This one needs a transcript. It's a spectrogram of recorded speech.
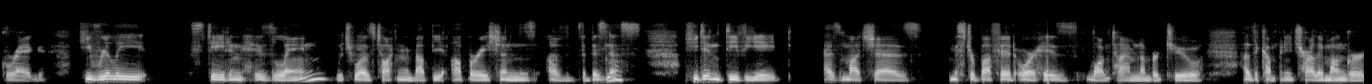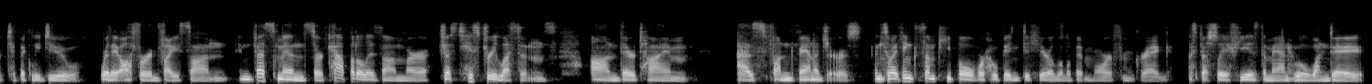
Greg. He really stayed in his lane, which was talking about the operations of the business. He didn't deviate as much as Mr. Buffett or his longtime number two of the company, Charlie Munger, typically do, where they offer advice on investments or capitalism or just history lessons on their time as fund managers. And so I think some people were hoping to hear a little bit more from Greg, especially if he is the man who will one day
